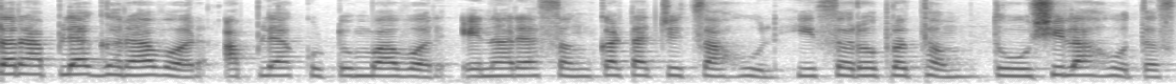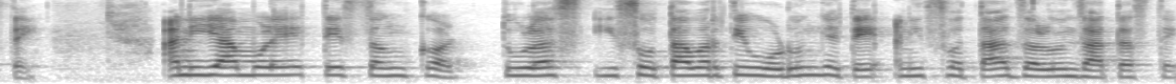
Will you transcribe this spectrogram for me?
तर आपल्या घरावर आपल्या कुटुंबावर येणाऱ्या संकटाची चाहूल ही सर्वप्रथम तुळशीला होत असते. आणि यामुळे ते संकट तुळस ही स्वतःवरती ओढून घेते आणि स्वतः जळून जात असते.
